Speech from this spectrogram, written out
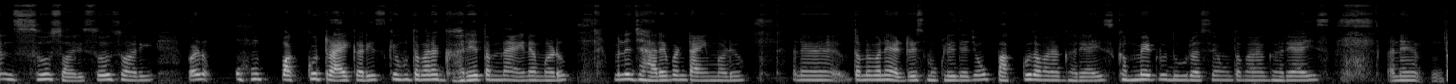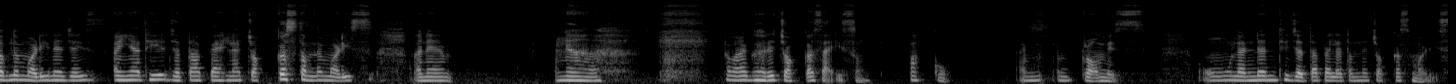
એમ સો સોરી સો સોરી પણ હું પાક્કું ટ્રાય કરીશ કે હું તમારા ઘરે તમને આવીને મળું. મને જ્યારે પણ ટાઈમ મળ્યો અને તમે મને એડ્રેસ મોકલી દેજો. હું પાક્કું તમારા ઘરે આવીશ. ગમે એટલું દૂર હશે હું તમારા ઘરે આવીશ અને તમને મળીને જઈશ. અહીંયાથી જતાં પહેલાં ચોક્કસ તમને મળીશ અને તમારા ઘરે ચોક્કસ આવીશ હું. પાક્કું. આઈ પ્રોમિસ હું લંડનથી જતાં પહેલાં તમને ચોક્કસ મળીશ.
